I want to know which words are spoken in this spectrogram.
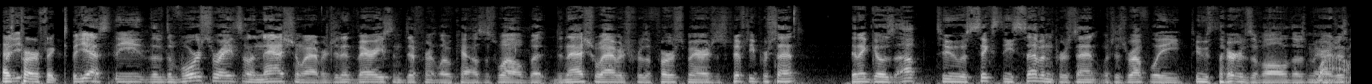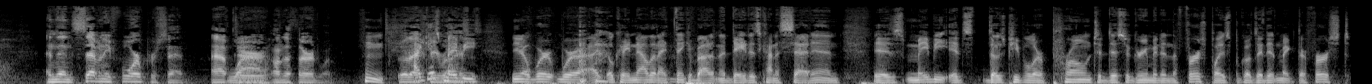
that's But- perfect. But yes, the, the divorce rates on a national average, and it varies in different locales as well, but the national average for the first marriage is 50%. Then it goes up to 67%, which is roughly two thirds of all of those marriages. Wow. And then 74% after Wow. on the third one. Hmm. So I guess maybe you know where where I, okay now that I think about it and the data's kind of set in is maybe it's those people are prone to disagreement in the first place because they didn't make their first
